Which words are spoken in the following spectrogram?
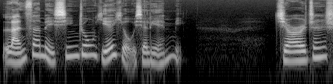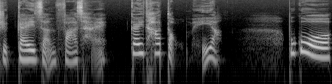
蓝三妹心中也有些怜悯。今儿真是该咱发财，该他倒霉呀。不过，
